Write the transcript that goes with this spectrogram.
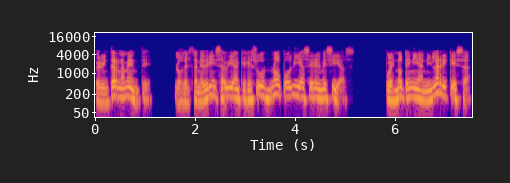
Pero internamente, los del Sanedrín sabían que Jesús no podía ser el Mesías, pues no tenía ni la riqueza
